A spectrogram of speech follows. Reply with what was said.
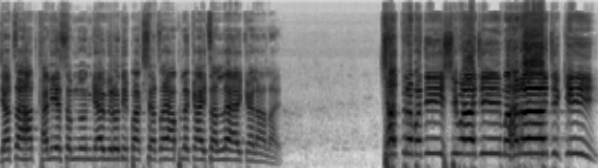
ज्याचा हात खाली आहे समजून घ्या विरोधी पक्षाचा आपलं काय चाललंय ऐकायला आलाय. छत्रपती शिवाजी महाराज की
